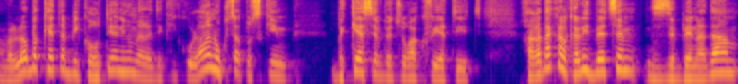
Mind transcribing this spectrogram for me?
אבל לא בקטע ביקורתי אני אומר את זה, כי כולנו קצת עוסקים בכסף בצורה כפייתית. חרדה כלכלית בעצם זה בן אדם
